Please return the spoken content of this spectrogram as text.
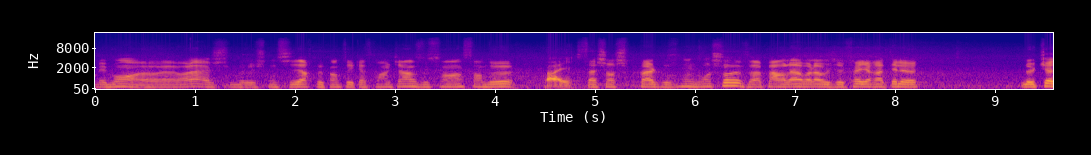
Mais bon, euh, voilà, je, considère que quand tu es 95 ou 101, 102, pareil. ça change pas grand, chose. À part là, voilà, où j'ai failli rater le, le cut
